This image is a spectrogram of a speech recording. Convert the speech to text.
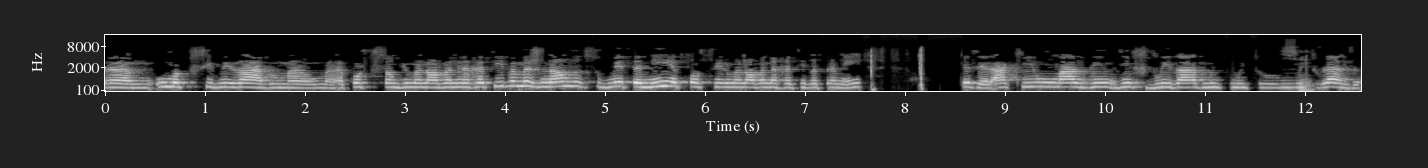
um, uma possibilidade, uma, uma, a construção de uma nova narrativa, mas não me submeto a mim a construir uma nova narrativa para mim, Quer dizer, há aqui um lado de infidelidade muito, muito, muito grande.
